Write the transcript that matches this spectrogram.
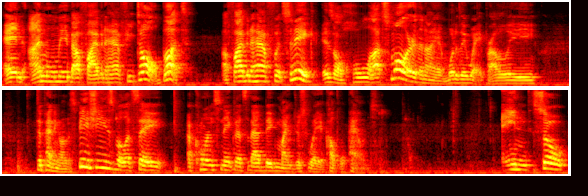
and I'm only about five and a half feet tall. But a five and a half foot snake is a whole lot smaller than I am. What do they weigh? Probably, depending on the species, but let's say a corn snake that's that big might just weigh a couple pounds. And so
